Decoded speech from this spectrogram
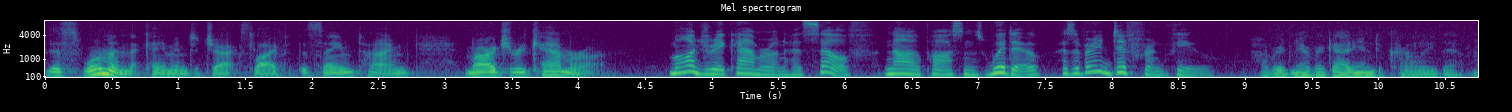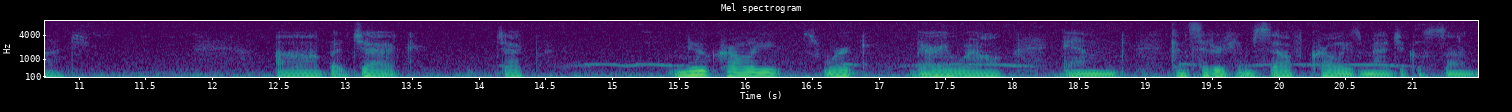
this woman that came into Jack's life at the same time, Marjorie Cameron. Marjorie Cameron herself, now Parsons' widow, has a very different view. Hubbard never got into Crowley that much. Uh, but Jack, Jack knew Crowley's work very well and considered himself Crowley's magical son.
